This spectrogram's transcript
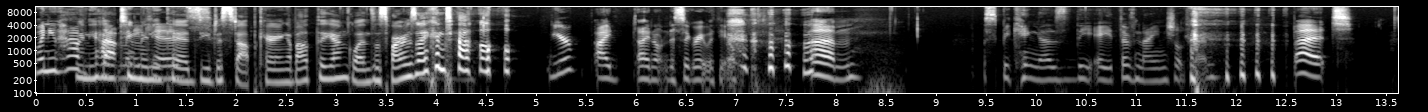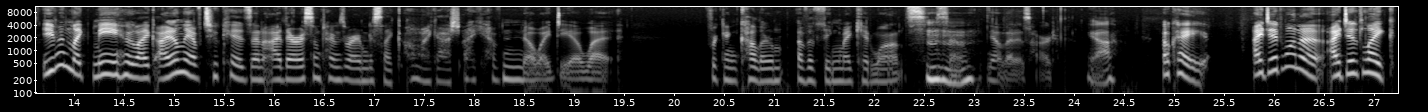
When you have when you have too many kids, kids, you just stop caring about the young ones, as far as I can tell. you're I I don't disagree with you. um speaking as the eighth of nine children. but even like me who like I only have two kids and I there are sometimes where I'm just like, "Oh my gosh, I have no idea what freaking color of a thing my kid wants." So, Mhm. yeah, that is hard. yeah. Okay. I did want to I did like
